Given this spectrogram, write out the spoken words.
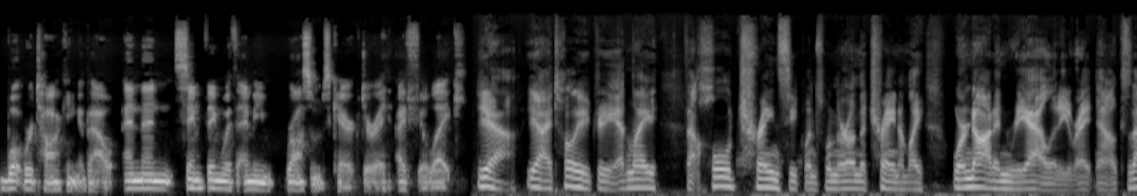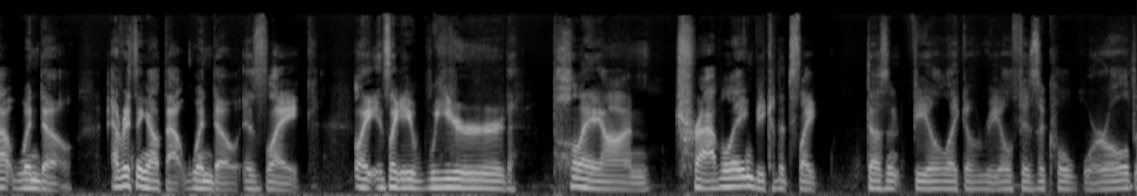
what we're talking about. And then same thing with Emmy Rossum's character, I, I, feel like. Yeah, yeah, I totally agree. And like that whole train sequence when they're on the train, I'm like, we're not in reality right now because that window, everything out that window is like, like it's like a weird play on traveling because it's like doesn't feel like a real physical world.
